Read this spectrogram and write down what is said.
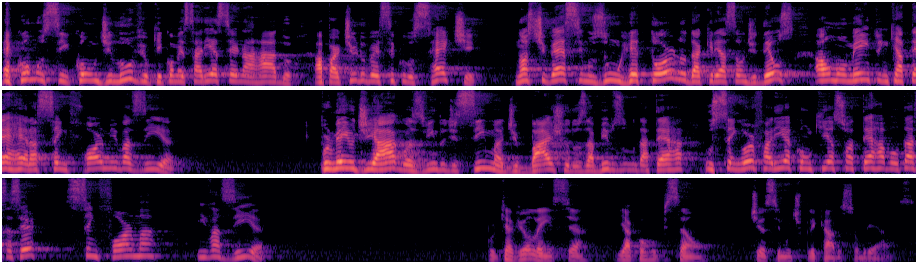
É como se, com o dilúvio que começaria a ser narrado a partir do versículo 7, nós tivéssemos um retorno da criação de Deus ao momento em que a terra era sem forma e vazia. Por meio de águas vindo de cima, de baixo dos abismos da terra, o Senhor faria com que a sua terra voltasse a ser sem forma e vazia porque a violência e a corrupção tinham se multiplicado sobre elas.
